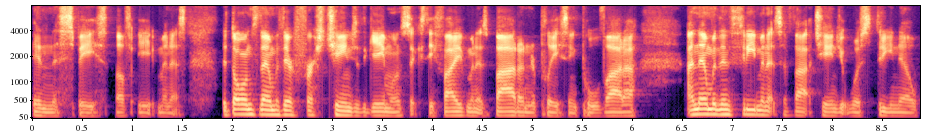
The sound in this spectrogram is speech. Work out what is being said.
in the space of eight minutes. The Dons then with their first change of the game on 65 minutes, Barron replacing Polvara. And then within three minutes of that change, it was 3 0.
